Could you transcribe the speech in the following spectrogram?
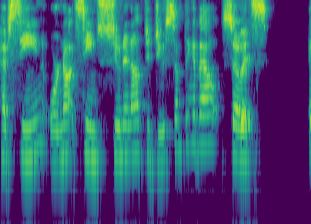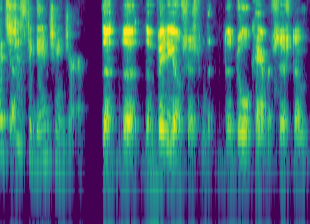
have seen or not seen soon enough to do something about so right. it's it's yeah. just a game changer. The the the video system, the, the dual camera system,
